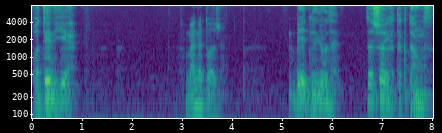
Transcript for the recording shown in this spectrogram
Один є. В мене теж. Бідні люди. За що їх так Танос?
